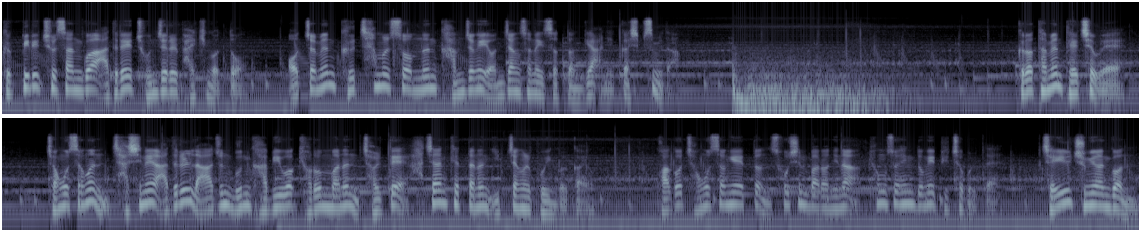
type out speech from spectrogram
극비리 출산과 아들의 존재를 밝힌 것도 어쩌면 그 참을 수 없는 감정의 연장선에 있었던 게 아닐까 싶습니다. 그렇다면 대체 왜 정우성은 자신의 아들을 낳아준 문가비와 결혼만은 절대 하지 않겠다는 입장을 보인 걸까요? 과거 정우성이 했던 소신 발언이나 평소 행동에 비춰볼 때 제일 중요한 건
